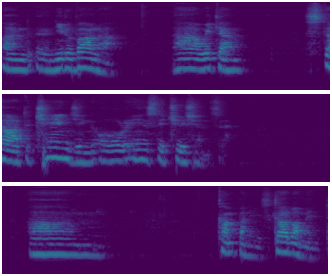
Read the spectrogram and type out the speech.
and uh, nirvana, now we can start changing all institutions, um, companies, government,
